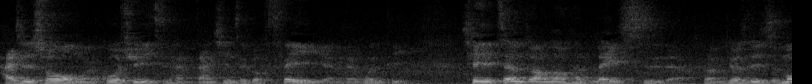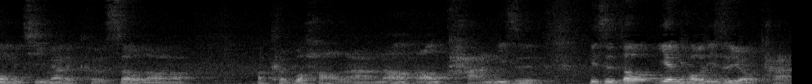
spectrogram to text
还是说我们过去一直很担心这个肺炎的问题，其实症状都很类似的，可能就是一直莫名其妙的咳嗽咯，啊咳不好啦，然后好像痰一直一直都咽喉一直有痰，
